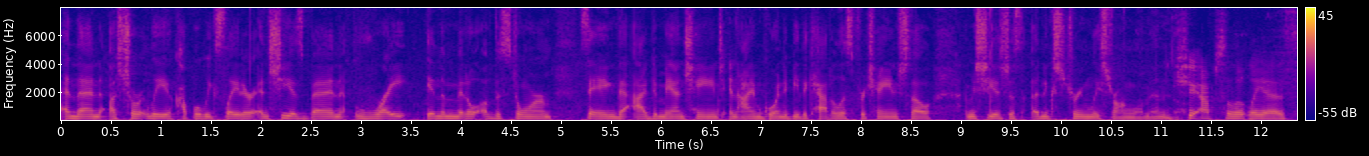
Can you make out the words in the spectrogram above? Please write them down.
and then uh, shortly, a couple weeks later, and she has been right in the middle of the storm saying that I demand change and I am going to be the catalyst for change. So, I mean, she is just an extremely strong woman. She absolutely is.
